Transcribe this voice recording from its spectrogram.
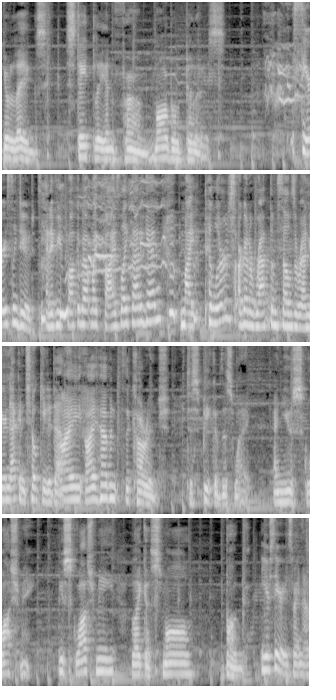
Your legs, stately and firm, marble pillars. Seriously, dude. And if you talk about my thighs like that again, my pillars are gonna wrap themselves around your neck and choke you to death. I I haven't the courage to speak of this way, and you squash me. You squash me like a small bug. You're serious right now.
